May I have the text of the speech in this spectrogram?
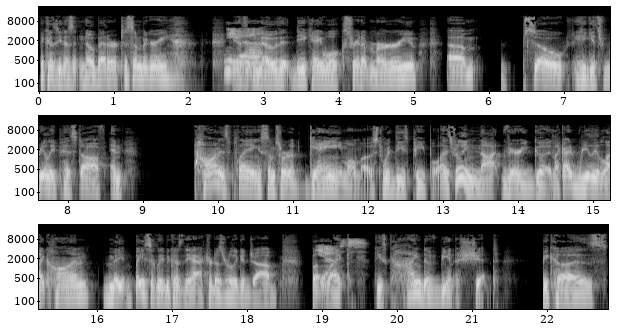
because he doesn't know better to some degree. he Yeah. doesn't know that DK will straight up murder you. Um, so he gets really pissed off and Han is playing some sort of game almost with these people, and it's really not very good. Like I really like Han, ma- basically because the actor does a really good job, but Yes. like he's kind of being a shit because,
